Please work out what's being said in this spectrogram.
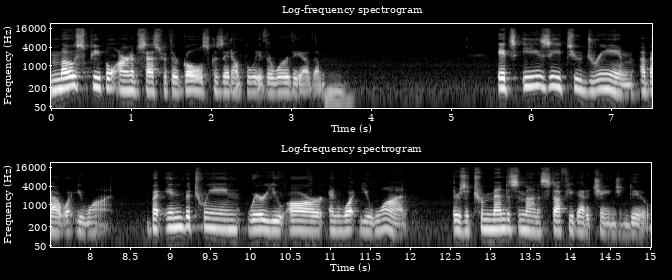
Most people aren't obsessed with their goals because they don't believe they're worthy of them. Mm. It's easy to dream about what you want, but in between where you are and what you want, there's a tremendous amount of stuff you got to change and do.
